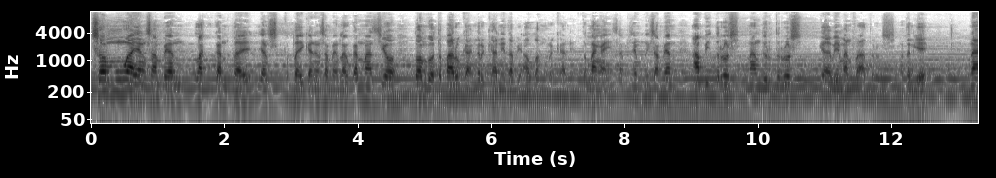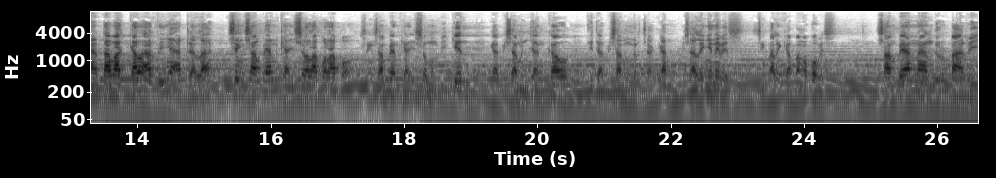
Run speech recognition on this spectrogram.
Semua yang sampean lakukan baik, yang kebaikan yang sampean lakukan masih tonggo teparu gak ngergani tapi Allah ngergani. Tenang aja. Yang penting sampean api terus, nandur terus, gawe manfaat terus. Ngoten nggih? Nah, tawakal artinya adalah sing sampean gak iso lapo-lapo, sing sampean gak iso membikin, gak bisa menjangkau, tidak bisa mengerjakan. Misalnya ini wis, sing paling gampang apa wis? Sampean nandur pari,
